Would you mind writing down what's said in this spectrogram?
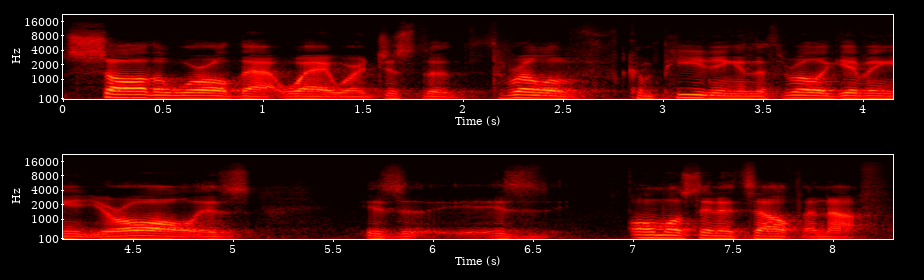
saw the world that way where just the thrill of competing and the thrill of giving it your all is is is almost in itself enough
